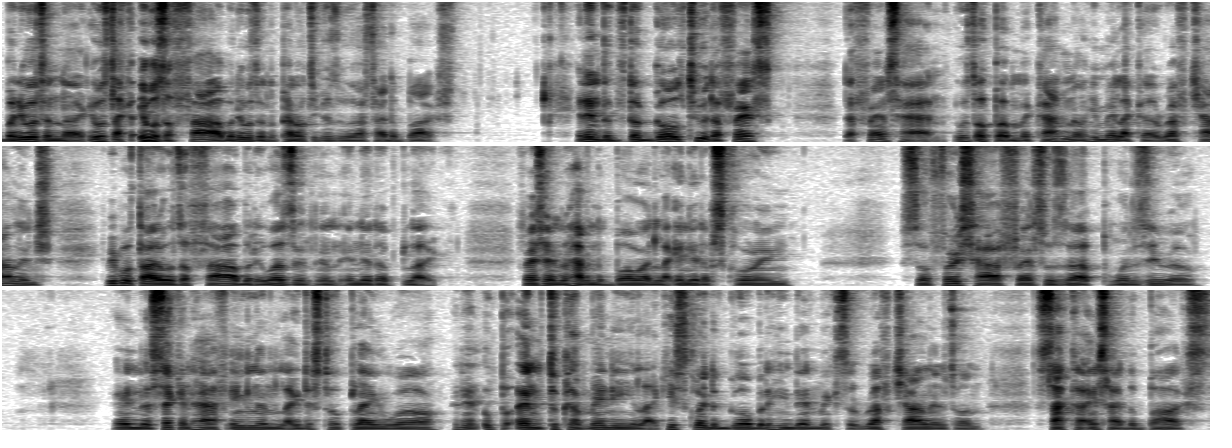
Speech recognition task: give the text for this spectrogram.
But it wasn't like it was like it was a foul, but it wasn't a penalty because it was outside the box. And then the, the goal too, the France, the France had it was Upamecano. He made like a rough challenge. People thought it was a foul, but it wasn't, and ended up like France ended up having the ball and like ended up scoring. So first half France was up 1-0. In the second half, England like they're still playing well, and then and Tchouaméni like he scored the goal, but he then makes a rough challenge on Saka inside the box,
